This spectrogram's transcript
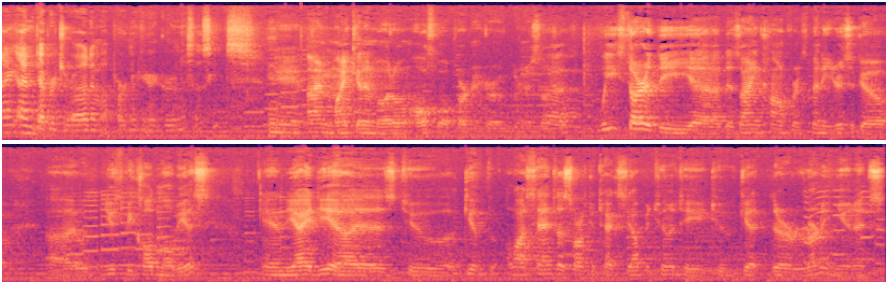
I, I'm Debra Gerod. I'm a partner here at Gruen Associates. And I'm Mike Enomoto. I'm also a partner here at Gruen Associates. Uh, we started the uh, design conference many years ago. Uh, it used to be called Mobius. And the idea is to give Los Angeles architects the opportunity to get their learning units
